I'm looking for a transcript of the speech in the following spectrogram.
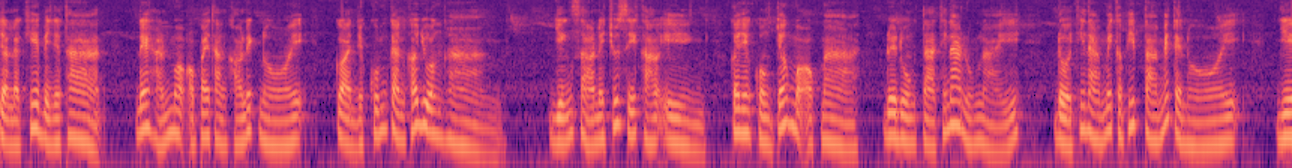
จระเข้เบญจธาตุได้หันมองออกไปทางเขาเล็กน้อย ก่อนจะคุ้มกันเขาอยู่ห่างๆหญิงสาวในชุดสีขาวเอง ก็ยังคงจ้องมองออกมา ด้วยดวงตาที่น่าหลงไหล โดยที่นางไม่กระพริบตาแม้แต่น้อย เย่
